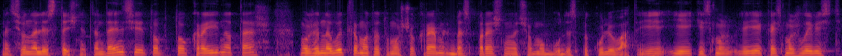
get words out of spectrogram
націоналістичні тенденції, тобто країна теж може не витримати, тому що Кремль, безперечно, на цьому буде спекулювати. Є, є, якісь, є якась можливість,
